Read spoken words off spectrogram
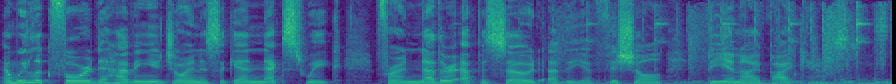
and we look forward to having you join us again next week for another episode of the official BNI podcast.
